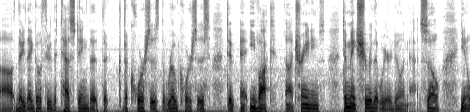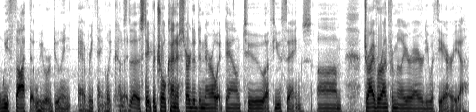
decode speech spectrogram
uh, they, they go through the testing, the, the, the courses, the road courses, to uh, EVOC uh, trainings to make sure that we were doing that. So, you know, we thought that we were doing everything we could. The State Patrol kind of started to narrow it down to a few things. Um, driver unfamiliarity with the area.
